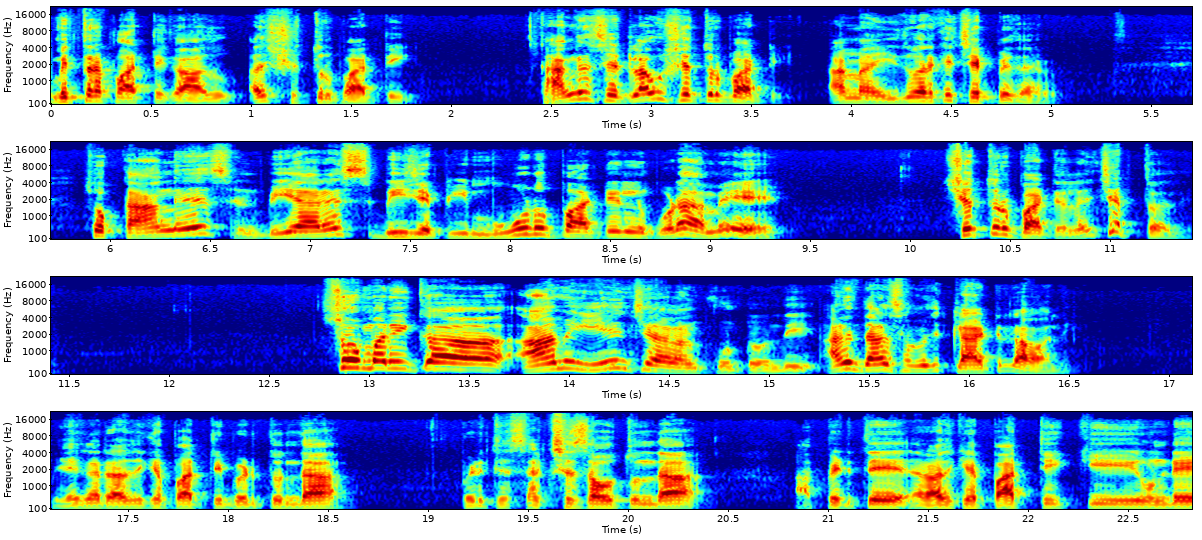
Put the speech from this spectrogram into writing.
మిత్ర పార్టీ కాదు అది శత్రు పార్టీ. కాంగ్రెస్ ఎట్లాగూ శత్రు పార్టీ. ఆమె ఇదివరకే చెప్పేది ఆమె. So Congress and BRS BJP ఈ మూడు పార్టీలను కూడా ఆమె శత్రు పార్టీలు అని చెప్తోంది. సో మరి ఇక ఆమె ఏం చేయాలనుకుంటోంది అని దానికి సంబంధించి క్లారిటీ రావాలి. వేగంగా రాజకీయ పార్టీ పెడుతుందా? పెడితే సక్సెస్ అవుతుందా? ఆ పెడితే రాజకీయ పార్టీకి ఉండే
